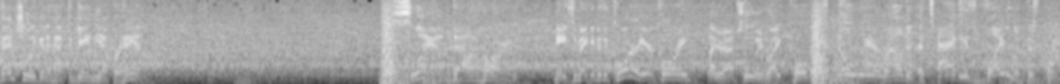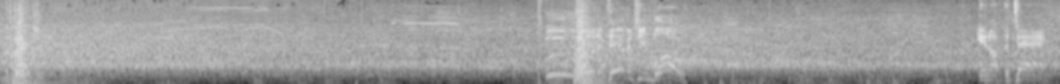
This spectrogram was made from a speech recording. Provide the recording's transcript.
eventually going to have to gain the upper hand. Slam down hard. Needs to make it to the corner here, Corey. Oh, you're absolutely right, Cole. There's no way around it. A tag is vital at this point in the match. Ooh, what a damaging blow. In off the tag.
